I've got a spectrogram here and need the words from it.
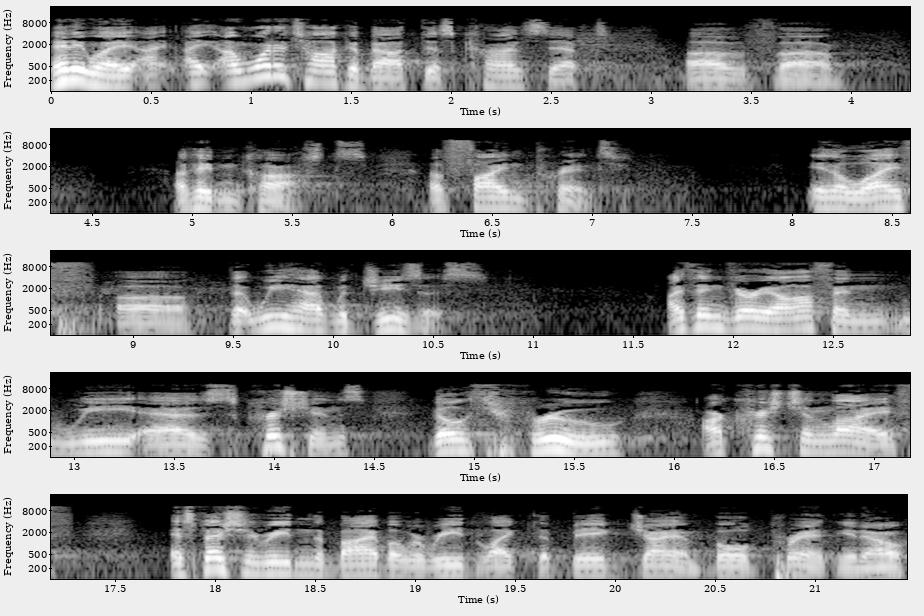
Anyway, I, I, I want to talk about this concept of, uh, of hidden costs, of fine print in a life uh, that we have with Jesus. I think very often we as Christians go through our Christian life especially reading the Bible, we read like the big, giant, bold print, you know,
